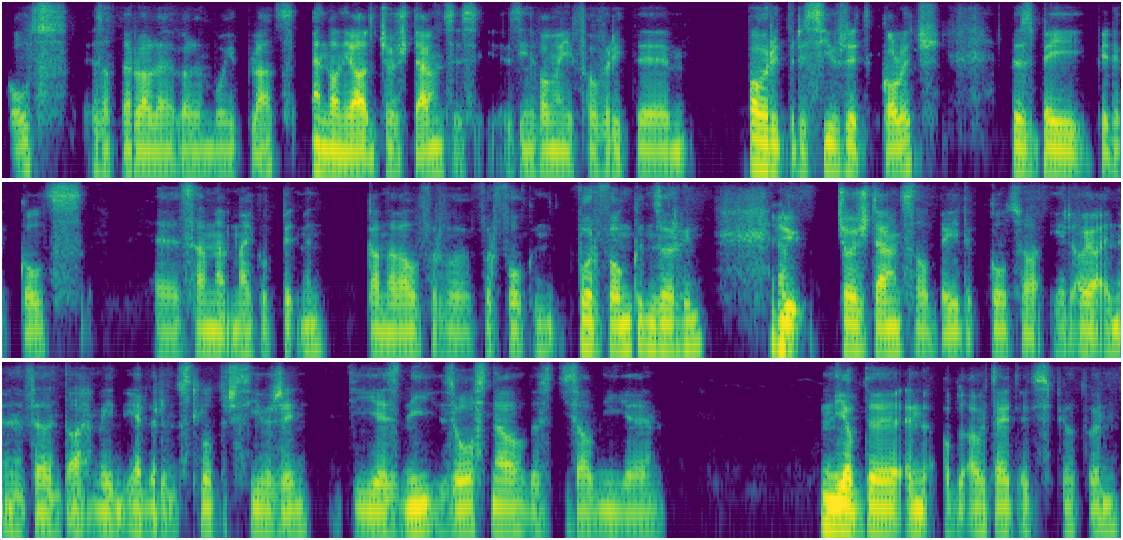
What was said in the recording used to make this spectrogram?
goals is dat daar wel, een, wel een mooie plaats. En dan ja, Josh Downs is, is een van mijn favoriete, favoriete receivers uit college. Dus bij, bij de Colts, uh, samen met Michael Pittman, kan dat wel voor, voor, voor, vonken, voor vonken zorgen. Ja. Nu, Josh Downs zal bij de Colts wel eerder, oh ja, in, in, in het algemeen eerder een slot receiver zijn. Die is niet zo snel, dus die zal niet, uh, niet op, de, in op de outside uitgespeeld worden.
